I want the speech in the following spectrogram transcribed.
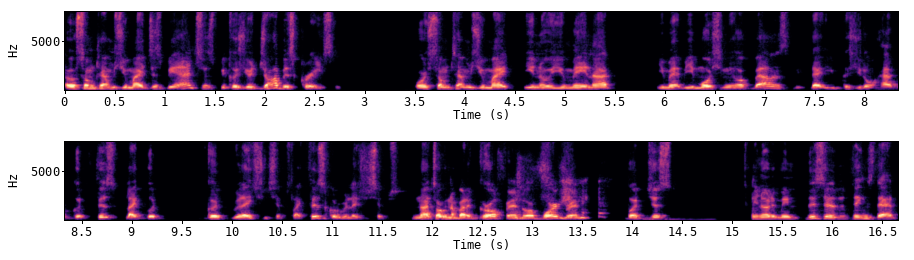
Or sometimes you might just be anxious because your job is crazy, or sometimes you might you know you may not you might be emotionally off balance that you, because you don't have a good physical like good good relationships like physical relationships. I'm not talking about a girlfriend or a boyfriend but just you know what i mean? These are the things that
